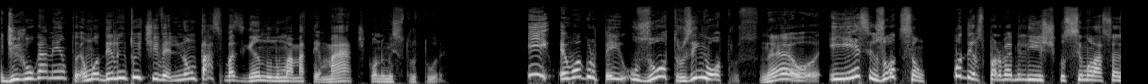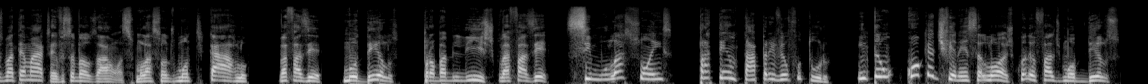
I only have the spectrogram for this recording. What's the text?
de julgamento, é um modelo intuitivo, ele não está se baseando numa matemática ou numa estrutura. E eu agrupei os outros em outros, né? E esses outros são modelos probabilísticos, simulações matemáticas. Aí você vai usar uma simulação de Monte Carlo, vai fazer modelos probabilísticos, vai fazer simulações para tentar prever o futuro. Então, qual que é a diferença? Lógico, quando eu falo de modelos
